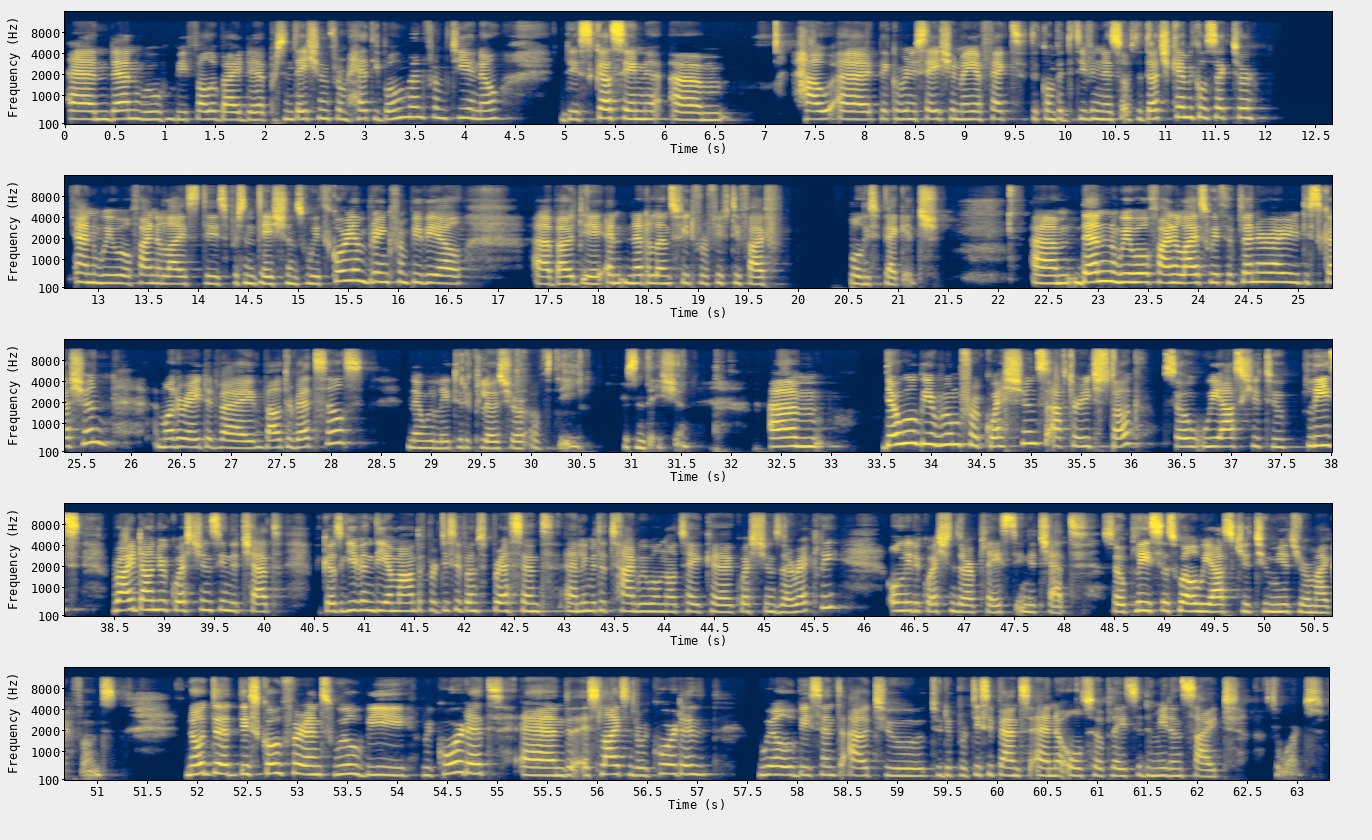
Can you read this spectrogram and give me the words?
and then we'll be followed by the presentation from Hettie Boonman from TNO discussing um, how uh, decarbonization may affect the competitiveness of the Dutch chemical sector. And we will finalize these presentations with Corjan Brink from PBL about the Netherlands Fit for 55 policy package. Um, then we will finalize with a plenary discussion moderated by Wouter Wetzels, and then we'll lead to the closure of the presentation. Um, there will be room for questions after each talk. So we ask you to please write down your questions in the chat because given the amount of participants present and limited time, we will not take uh, questions directly. Only the questions that are placed in the chat. So please as well, we ask you to mute your microphones. Note that this conference will be recorded and uh, slides and recorded will be sent out to, to the participants and also placed at the meeting site afterwards.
